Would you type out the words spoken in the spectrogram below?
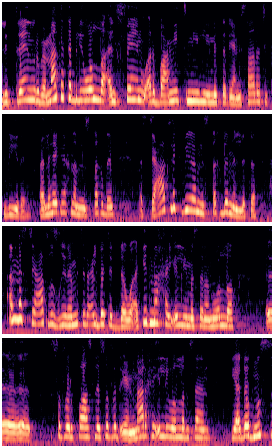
لترين وربع. ما كتب لي والله 2400 ملم يعني صارت كبيرة. فلهيك نحن بنستخدم الساعات الكبيرة بنستخدم اللتر. أما الساعات الصغيرة مثل علبة الدواء أكيد ما حيقول لي مثلا والله آه صفر فاصلة صفر يعني ما راح يقول لي والله مثلا يا دوب نص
